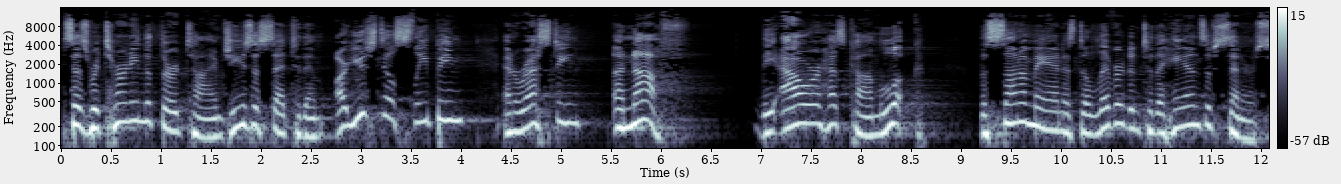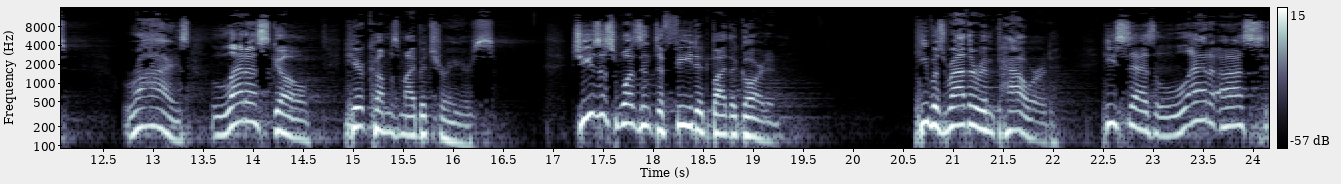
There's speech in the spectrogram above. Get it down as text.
It says, Returning the third time, Jesus said to them, Are you still sleeping and resting? Enough. The hour has come. Look, the Son of Man is delivered into the hands of sinners. Rise, let us go. Here comes my betrayers. Jesus wasn't defeated by the garden, he was rather empowered. He says, Let us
